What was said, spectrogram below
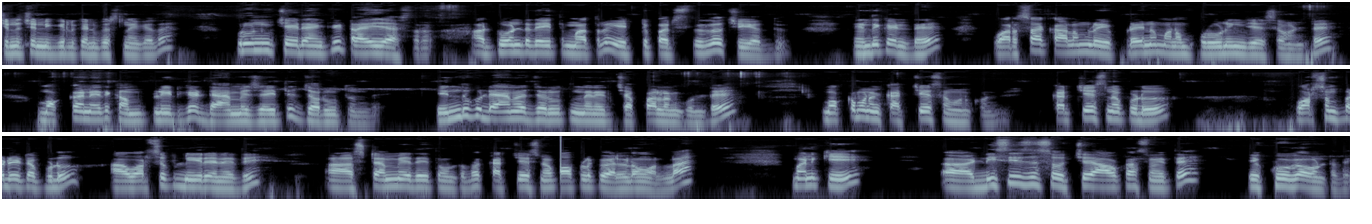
చిన్న చిన్న ఇగుర్లు కనిపిస్తున్నాయి కదా ప్రూనింగ్ చేయడానికి ట్రై చేస్తారు. అటువంటిది అయితే మాత్రం ఎట్టి పరిస్థితుల్లో చేయొద్దు. ఎందుకంటే వర్షాకాలంలో ఎప్పుడైనా మనం ప్రూనింగ్ చేసామంటే మొక్క అనేది కంప్లీట్గా డ్యామేజ్ అయితే జరుగుతుంది. ఎందుకు డ్యామేజ్ జరుగుతుంది అనేది చెప్పాలనుకుంటే మొక్క మనం కట్ చేసాం అనుకోండి. కట్ చేసినప్పుడు వర్షం పడేటప్పుడు ఆ వర్షపు నీరు అనేది ఆ స్టెమ్ ఏదైతే ఉంటుందో కట్ చేసిన లోపలికి వెళ్ళడం వల్ల మనకి డిసీజెస్ వచ్చే అవకాశం అయితే ఎక్కువగా ఉంటుంది.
